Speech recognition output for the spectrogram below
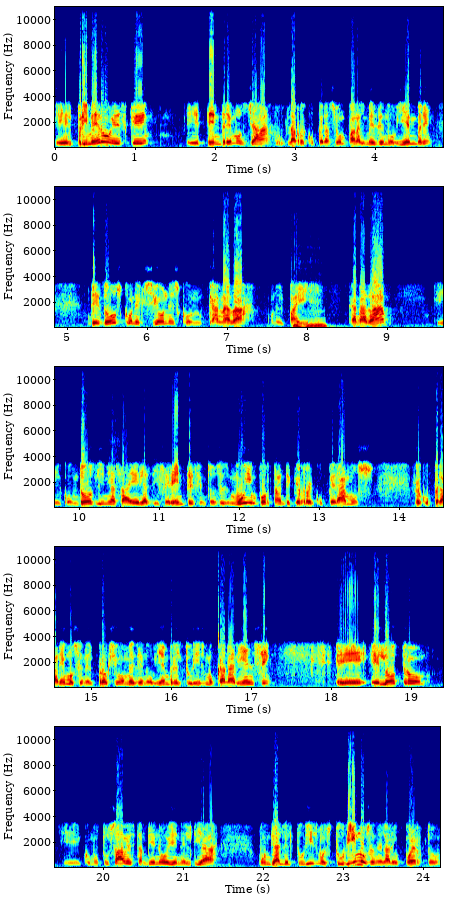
El primero es que eh, tendremos ya la recuperación para el mes de noviembre de dos conexiones con Canadá, con el país. Canadá, eh, con dos líneas aéreas diferentes, entonces muy importante que recuperamos, recuperaremos en el próximo mes de noviembre el turismo canadiense. Eh, el otro, como tú sabes, también hoy en el Día Mundial del Turismo estuvimos en el aeropuerto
